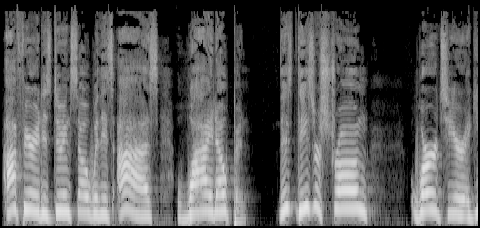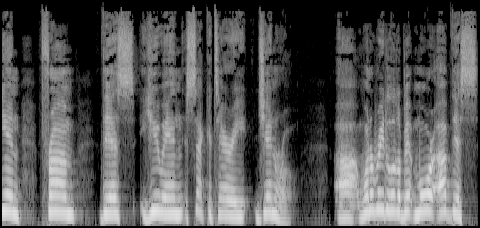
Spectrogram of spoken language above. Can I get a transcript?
I fear it is doing so with its eyes wide open. This, these are strong words here again from this UN Secretary General. Uh, I want to read a little bit more of this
